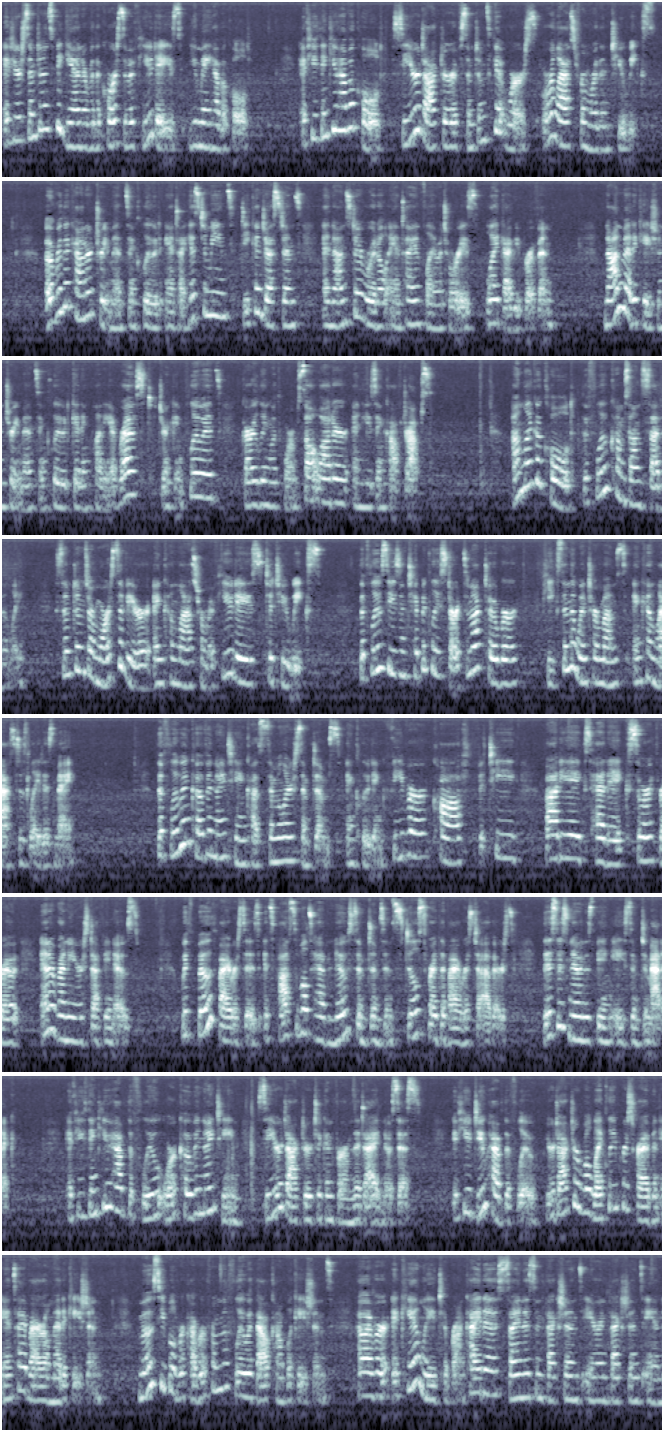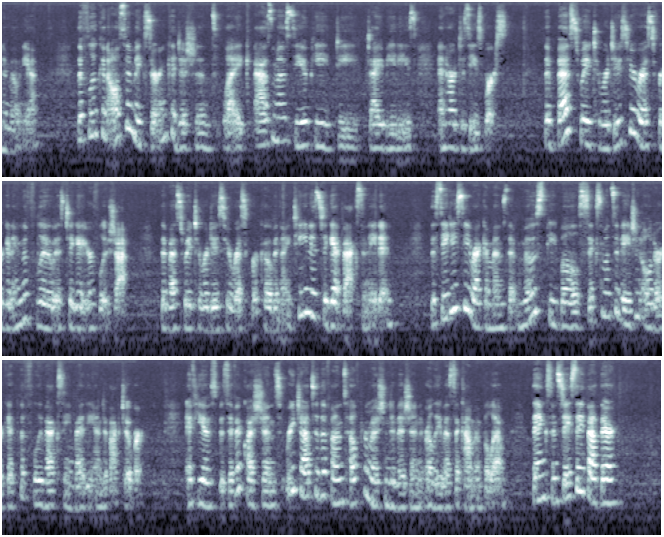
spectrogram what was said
If your symptoms began over the course of a few days, you may have a cold. If you think you have a cold, see your doctor if symptoms get worse or last for more than two weeks. Over-the-counter treatments include antihistamines, decongestants, and nonsteroidal anti-inflammatories like ibuprofen. Non-medication treatments include getting plenty of rest, drinking fluids, gargling with warm salt water, and using cough drops. Unlike a cold, the flu comes on suddenly. Symptoms are more severe and can last from a few days to two weeks. The flu season typically starts in October, peaks in the winter months, and can last as late as May. The flu and COVID-19 cause similar symptoms, including fever, cough, fatigue, body aches, headaches, sore throat, and a runny or stuffy nose. With both viruses, it's possible to have no symptoms and still spread the virus to others. This is known as being asymptomatic. If you think you have the flu or COVID-19, see your doctor to confirm the diagnosis. If you do have the flu, your doctor will likely prescribe an antiviral medication. Most people recover from the flu without complications. However, it can lead to bronchitis, sinus infections, ear infections, and pneumonia. The flu can also make certain conditions like asthma, COPD, diabetes, and heart disease worse. The best way to reduce your risk for getting the flu is to get your flu shot. The best way to reduce your risk for COVID-19 is to get vaccinated. The CDC recommends that most people 6 months of age and older get the flu vaccine by the end of October. If you have specific questions, reach out to the Fund's Health Promotion Division or leave us a comment below. Thanks and stay safe out there.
